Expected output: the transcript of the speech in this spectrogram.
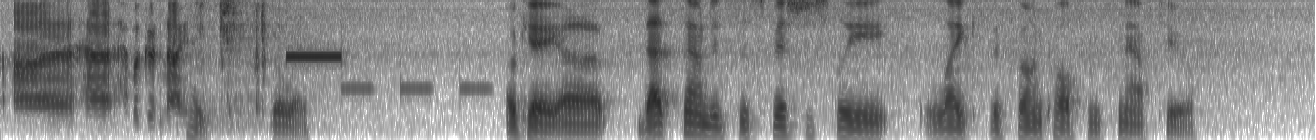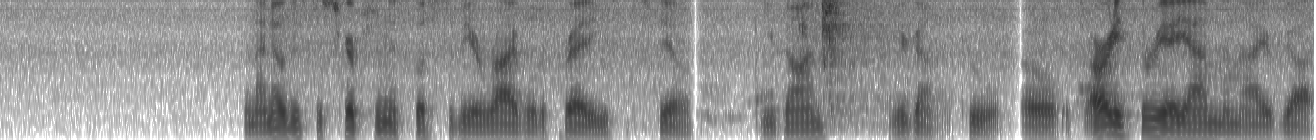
uh, ha- have a good night. Hey, go away. Okay, uh, that sounded suspiciously like the phone call from FNAF 2. And I know this description is supposed to be a rival to Freddy's, but still. You gone? You're gone. Cool. So, it's already 3 a.m. and I've got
